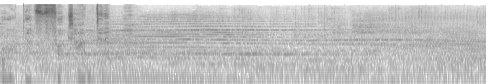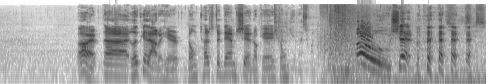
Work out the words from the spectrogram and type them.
What the fuck's happened to them? Alright, uh, let's get out of here. Don't touch the damn shit, okay? Don't Don't. get this one. Oh, shit! Jesus.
